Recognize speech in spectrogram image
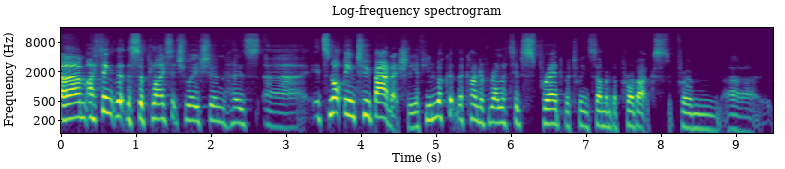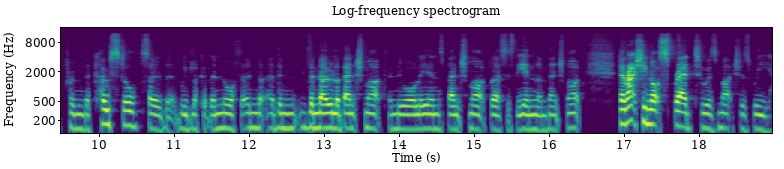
Um, I think that the supply situation has uh, it's not been too bad actually. If you look at the kind of relative spread between some of the products from uh, from the coastal, so that we'd look at the north uh, the the NOLA benchmark, the New Orleans benchmark versus the inland benchmark, they're actually not spread to as much as we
